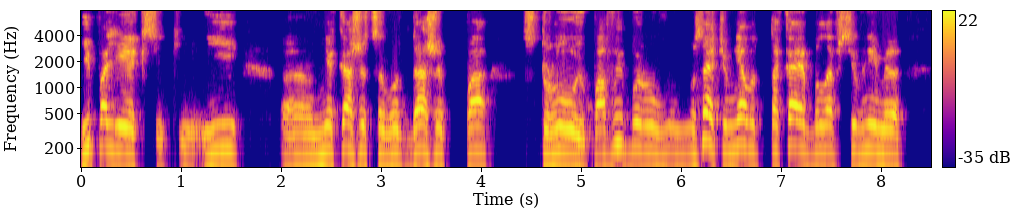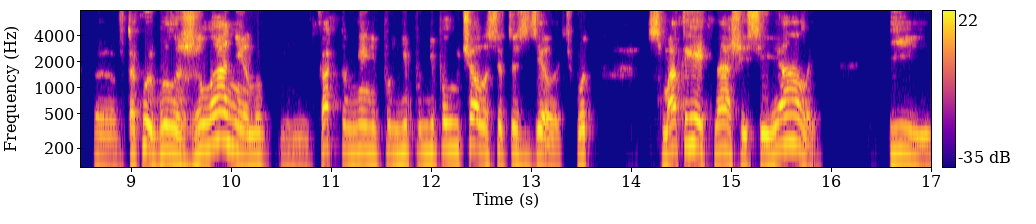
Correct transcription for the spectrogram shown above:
И по лексике, и мне кажется, вот даже по строю, по выбору, вы знаете, у меня вот такая была все время, э, такое было желание, но как-то мне не, не, не получалось это сделать. Вот смотреть наши сериалы и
